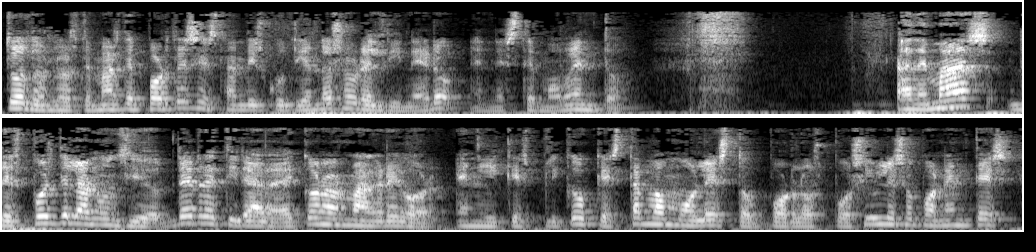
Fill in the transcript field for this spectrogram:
todos los demás deportes están discutiendo sobre el dinero en este momento. Además, después del anuncio de retirada de Conor McGregor, en el que explicó que estaba molesto por los posibles oponentes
